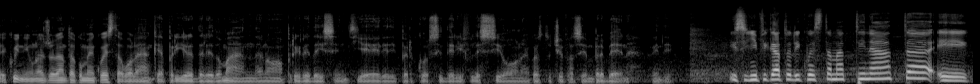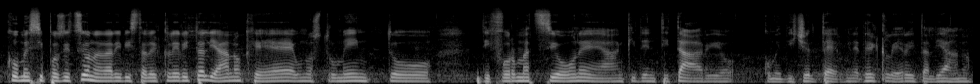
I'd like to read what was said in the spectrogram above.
E quindi una giornata come questa vuole anche aprire delle domande, no? aprire dei sentieri, dei percorsi di riflessione, questo ci fa sempre bene. Quindi. Il significato di questa mattinata e come si posiziona la rivista del clero italiano che è uno strumento di formazione anche identitario, come dice il termine, del clero italiano.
